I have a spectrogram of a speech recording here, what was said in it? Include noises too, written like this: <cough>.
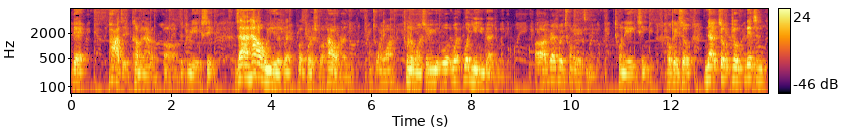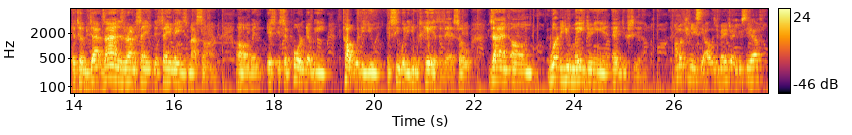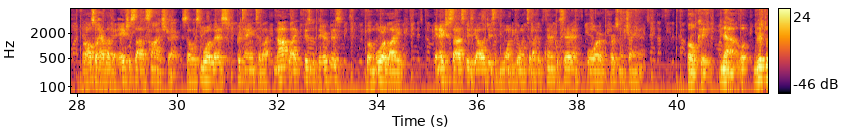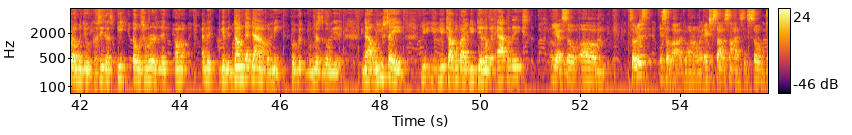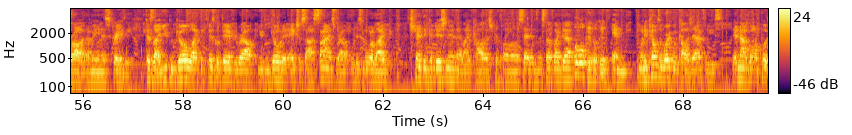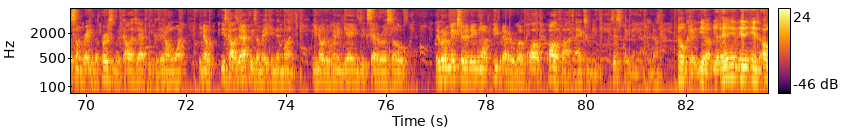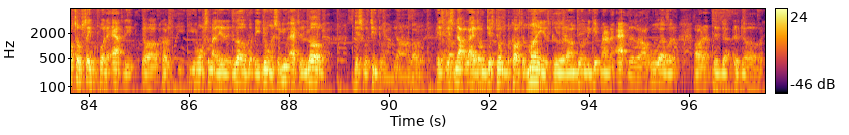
that positive coming out of uh, the 386. Zion, how old are you? First of all, how old are you? I'm 21. 21. So you what, what year you graduated? Uh, I graduated 2018. 2018. Okay, so now, so so listen to. Zion is around the same the same age as my son, um, and it's it's important that we talk with the youth and see where the youth heads is at. So, Zion, um, what are you majoring in at UCF? I'm a kinesiology major at UCF, but I also have like an exercise science track. So it's more or less pertaining to like not like physical therapist, but more like an exercise physiologist if you want to go into like a clinical setting or personal training. Okay, now this is what I'm gonna do because he does he throws some words. I'm gonna dumb that down for me for, for Mr. Go Get It. Now, when you say you you, you talking about you dealing with athletes? Yeah. So um, so this it's a lot going on. Exercise science is so broad. I mean, it's crazy because like you can go like the physical therapy route, you can go the exercise science route, which is more like strength and conditioning at like college uh, settings and stuff like that. Oh, okay, okay. And when it comes to working with college athletes, they're not going to put some regular person with a college athlete because they don't want, you know, these college athletes are making them money. You know, they're winning games, etc. So they're going to make sure that they want people that are well quali- qualified to actually participate in that. You know. Okay, yeah, yeah, and, and, and it's also safer for the athlete uh, because you want somebody that love what they're doing. So you actually love this what you doing. You know? It's, it's not like I'm just doing it because the money is good. I'm doing it to get around the actors or whoever or the, the, the, the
